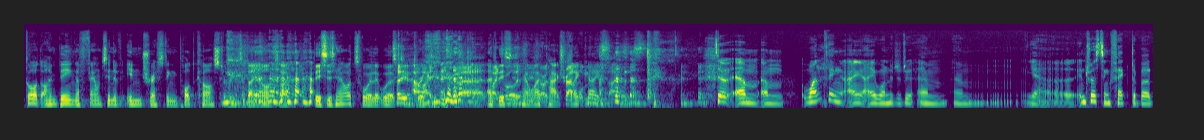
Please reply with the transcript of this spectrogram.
God, I'm being a fountain of interesting podcastery today, aren't I? this is how a toilet works. Tell you in how I Britain. do, uh, And my this is how I are pack my travel mini case. So um, um, one thing I, I wanted to do, um, um, yeah, interesting fact about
